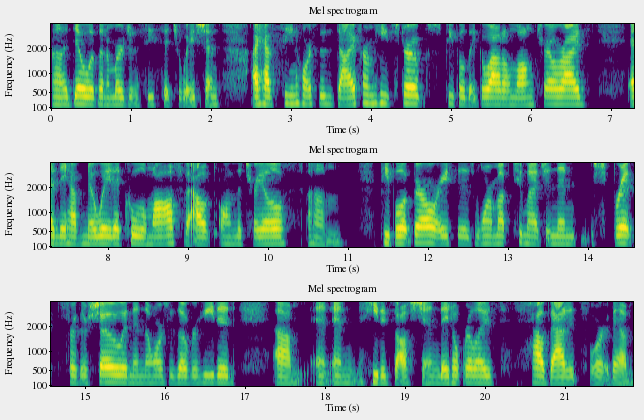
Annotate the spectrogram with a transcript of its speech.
uh, deal with an emergency situation. I have seen horses die from heat strokes, people that go out on long trail rides and they have no way to cool them off out on the trail. Um, people at barrel races warm up too much and then sprint for their show, and then the horse is overheated um, and, and heat exhaustion. They don't realize how bad it's for them.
